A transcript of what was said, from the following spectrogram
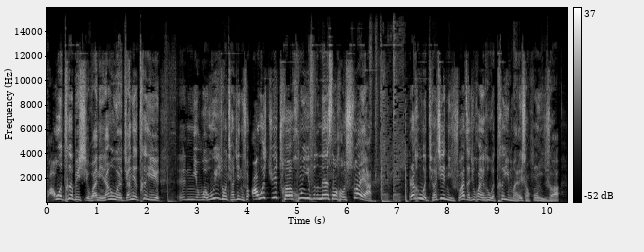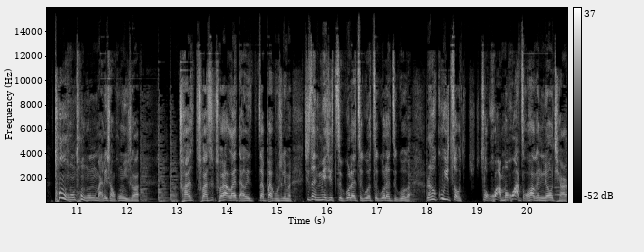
哇，我特别喜欢你，然后我今天特意，呃，你我无意中听见你说啊，我觉得穿红衣服的男生好帅呀，然后我听见你说这句话以后，我特意买了一身红衣裳，通红通红买了一身红衣裳。穿穿穿上来单位，在办公室里面，就在你面前走过来走过走过来走过个，然后故意找找话没话找话跟你聊天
